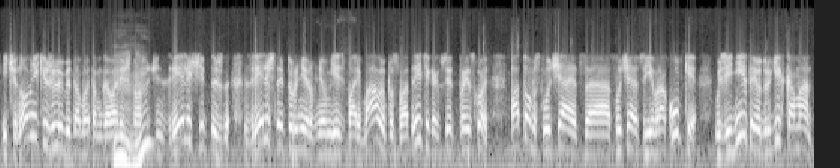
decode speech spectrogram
и чиновники же любят об этом говорить, что у нас очень зрелищный, зрелищный турнир, в нем есть борьба, вы посмотрите, как все это происходит. Потом случается, случаются Еврокубки у «Зенита» и у других команд,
